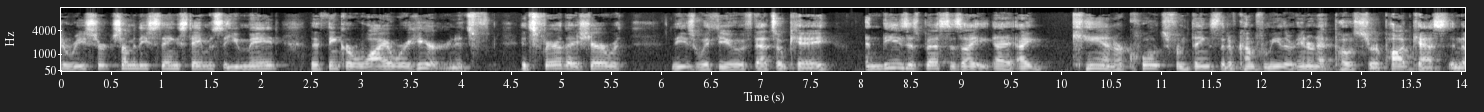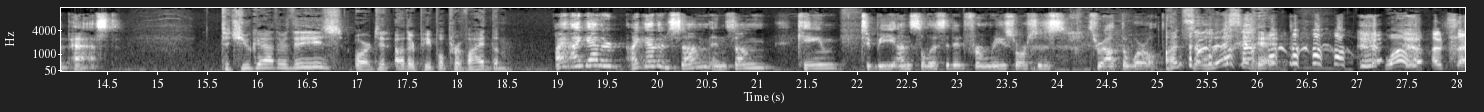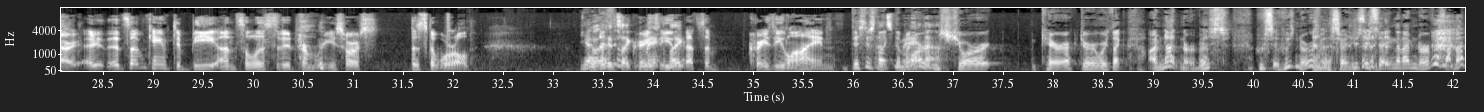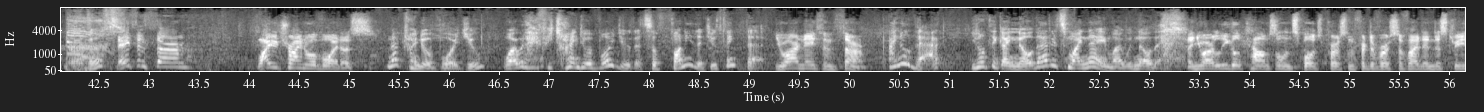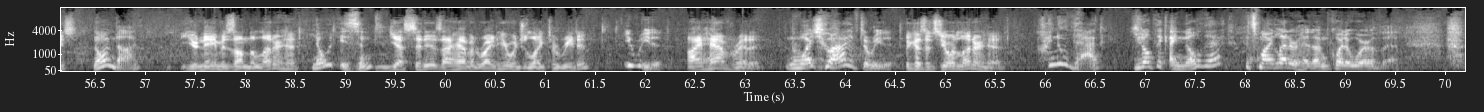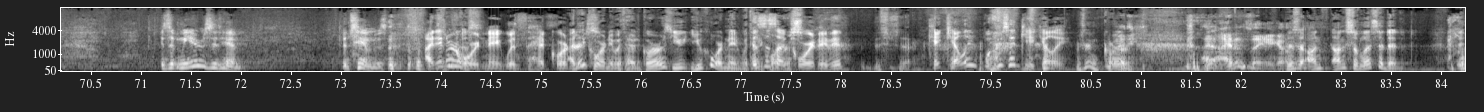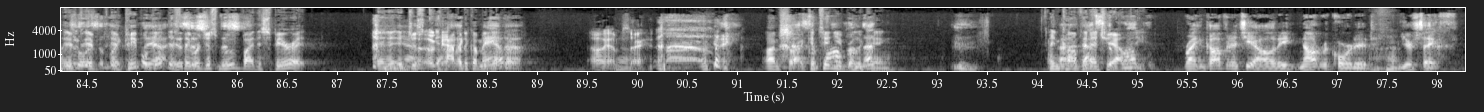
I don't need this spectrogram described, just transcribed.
to research some of these things, statements that you made that think are why we're here, and it's it's fair that I share with these with you if that's okay. And these, as best as I, I, I can, are quotes from things that have come from either internet posts or podcasts in the past. Did you gather these, or did other people provide them? I, I gathered I gathered some, and some came to be unsolicited from resources throughout the world. Unsolicited. Whoa. I'm sorry. Some came to be unsolicited from resources the world. Yeah, Well, that's it's like, ma- Crazy. like that's a crazy line. this is like the manna. Martin Short character, where he's like, "I'm not nervous. Who's who's nervous? Are you just saying that I'm nervous? I'm not nervous." Nathan Thurm, why are you trying to avoid us? I'm not trying to avoid you. Why would I be trying to avoid you? That's so funny that you think that. You are Nathan Thurm, I know that. You don't think I know that? It's my name. I would know that. and you are legal counsel and spokesperson for Diversified Industries. No, I'm not. Your name is on the letterhead. No, it isn't. Yes, it is. I have it right here. Would you like to read it? You read it. I have read it Then why should I have to read it? because it's your letterhead. I know that. You don't think I know that? It's my letterhead. I'm quite aware of that. Is it me or is it him? It's him, isn't it? I didn't coordinate with headquarters. I did coordinate with headquarters. You you coordinated with This is uncoordinated. This is, uh, Kate Kelly? Well, who said Kate Kelly? this is uncoordinated. I, I didn't say it. This is un- unsolicited. If- if, Unsolicited, if like, people yeah, did this, this they were just this- moved by the spirit, and it just okay. happened to come manna. together. Oh, yeah, I'm sorry. okay. I'm sorry. That's Continue. Brother That- King. In Uh, that's the confidentiality. problem. right? In confidentiality, not recorded. You're safe.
